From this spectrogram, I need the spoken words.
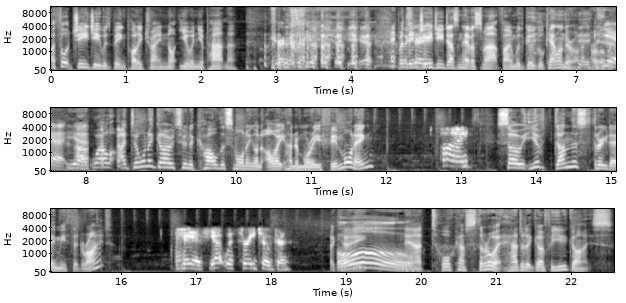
I thought Gigi was being potty trained, not you and your partner. True. yeah. But then Gigi doesn't have a smartphone with Google Calendar on it, probably. yeah, yeah. Uh, well, I do want to go to Nicole this morning on 0800 More FM. Morning. Hi. So you've done this three day method, right? I have, yeah, with three children. Okay. Oh. Now talk us through it. How did it go for you guys?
